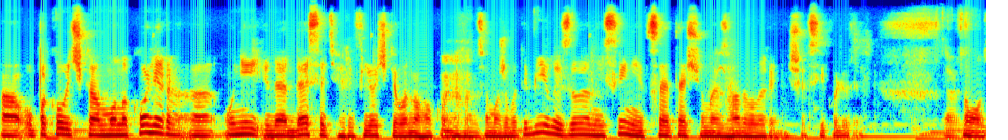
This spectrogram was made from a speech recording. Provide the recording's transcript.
А упаковочка моноколір, е, у ній йде 10 грифльочків одного кольору. Мгм. Це може бути білий, зелений, синій. Це те, що ми згадували раніше, всі кольори. Так, От.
